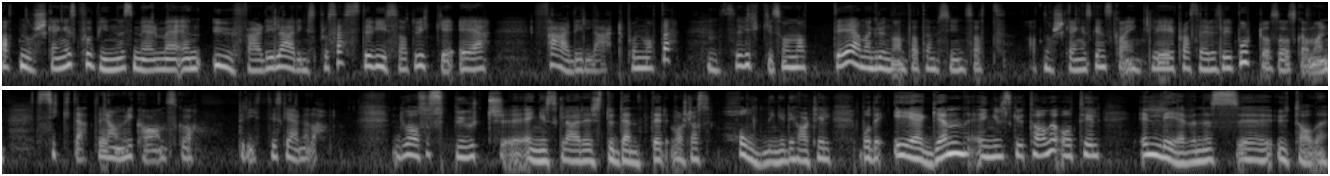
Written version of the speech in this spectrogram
at norsk-engelsk forbindes mer med en uferdig læringsprosess. Det viser at du ikke er ferdiglært, på en måte. Så det virker som at det er en av grunnene til at de syns at, at norsk-engelsken skal egentlig plasseres litt bort, og så skal man sikte etter amerikansk og britisk gjerne, da. Du har også spurt engelsklærerstudenter hva slags holdninger de har til både egen engelskuttale og til elevenes eh, uttale.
